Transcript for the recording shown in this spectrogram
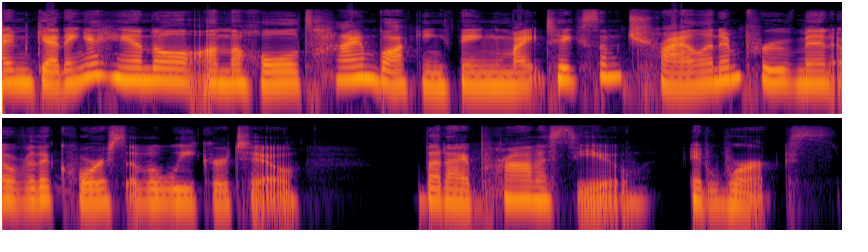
And getting a handle on the whole time blocking thing might take some trial and improvement over the course of a week or two. But I promise you, it works.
